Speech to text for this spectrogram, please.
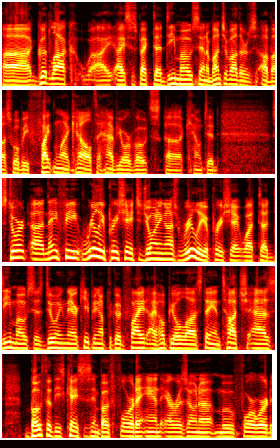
uh, good luck. I, I suspect uh, Demos and a bunch of others of us will be fighting like hell to have your votes uh, counted. Stuart uh, Naifeh, really appreciate you joining us. Really appreciate what uh, Demos is doing there, keeping up the good fight. I hope you'll uh, stay in touch as both of these cases in both Florida and Arizona move forward.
